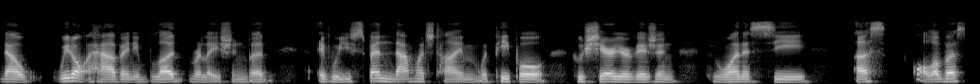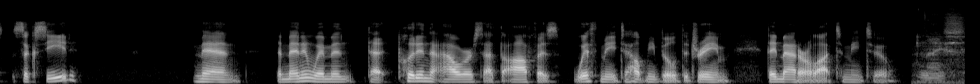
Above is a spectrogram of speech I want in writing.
Now we don't have any blood relation, but if you spend that much time with people who share your vision, who want to see us, all of us, succeed, man, the men and women that put in the hours at the office with me to help me build the dream, they matter a lot to me too. Nice.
